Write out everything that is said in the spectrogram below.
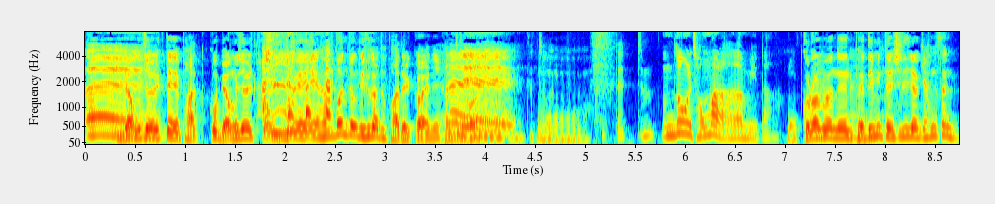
네. 명절 때 받고 명절 때 이외에 한 번 정도 휴가도 받을 거 아니에요 한두 번 네. 그쵸, 어. 그때쯤 운동을 정말 안 합니다 어, 그러면은 네. 배드민턴 실력이 항상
